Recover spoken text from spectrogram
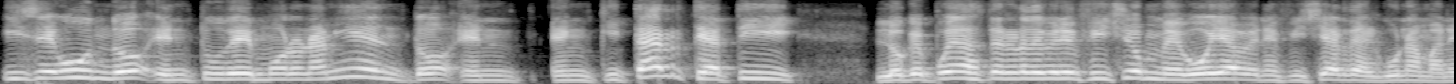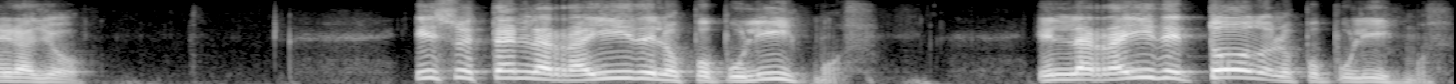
y segundo, en tu desmoronamiento, en, en quitarte a ti lo que puedas tener de beneficio, me voy a beneficiar de alguna manera yo. Eso está en la raíz de los populismos, en la raíz de todos los populismos,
